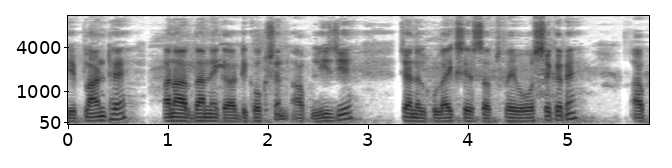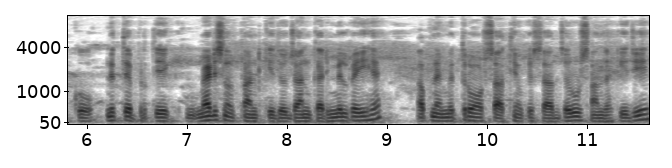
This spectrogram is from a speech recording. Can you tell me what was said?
ये प्लांट है। अनारदाने का डिकॉक्शन आप लीजिए। चैनल को लाइक, शेयर, सब्सक्राइब अवश्य करें। आपको नित्य प्रत्येक मेडिसिनल प्लांट की जो जानकारी मिल रही है, अपने मित्रों और साथियों के साथ ज़रूर साझा कीजिए।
